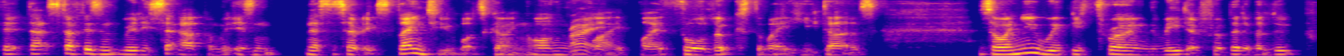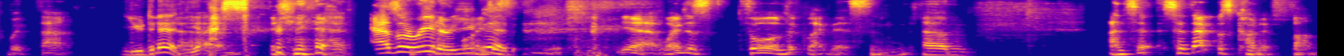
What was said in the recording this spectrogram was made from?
that, that stuff isn't really set up and isn't necessarily explained to you what's going on, right. why, why Thor looks the way he does. So I knew we'd be throwing the reader for a bit of a loop with that. You did, um, yes. Yeah. As a reader, you did. Does, yeah. Why does Thor look like this? And, um, and so so that was kind of fun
